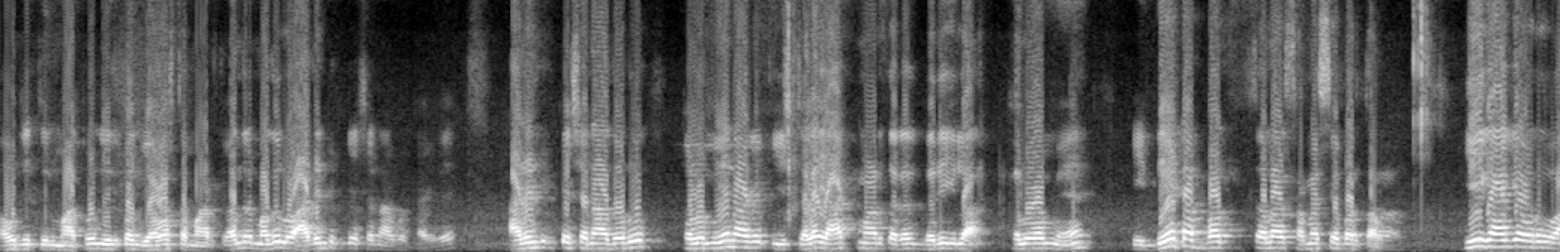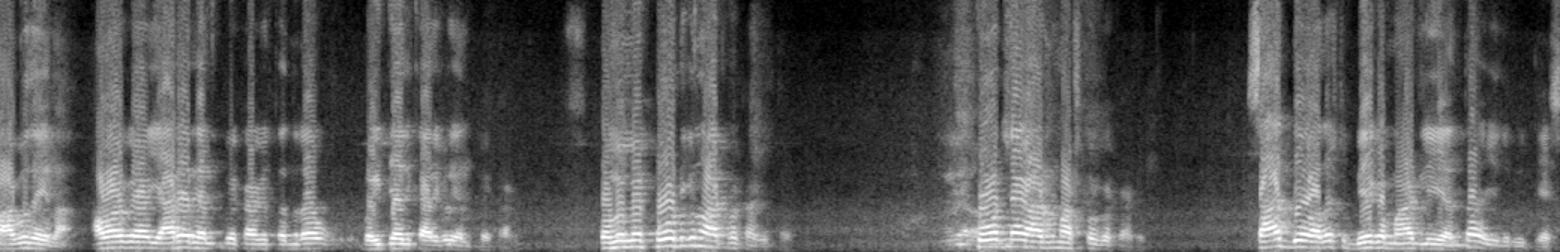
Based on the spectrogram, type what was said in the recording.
ಅವ್ರ ಜೊತೆ ಮಾತುಕೊಂಡು ಇದಕ್ಕೊಂದು ವ್ಯವಸ್ಥೆ ಮಾಡ್ತೀವಿ. ಅಂದರೆ ಮೊದಲು ಐಡೆಂಟಿಫಿಕೇಶನ್ ಆಗಬೇಕಾಗಿದೆ ಐಡೆಂಟಿಫಿಕೇಶನ್ ಆದವರು ಕೆಲವೊಮ್ಮೆ ಏನಾಗುತ್ತೆ, ಇಷ್ಟೆಲ್ಲ ಯಾಕೆ ಮಾಡ್ತಾರೆ ಅದು ಬರೀ ಇಲ್ಲ. ಕೆಲವೊಮ್ಮೆ ಈ ಡೇಟ್ ಆಫ್ ಬರ್ತ್ ಸಲ ಸಮಸ್ಯೆ ಬರ್ತಾವೆ. ಹೀಗಾಗಿ ಅವರು ಆಗೋದೇ ಇಲ್ಲ. ಅವಾಗ ಯಾರ್ಯಾರು ಹೆಲ್ಪ್ ಬೇಕಾಗುತ್ತಂದ್ರೆ ವೈದ್ಯಾಧಿಕಾರಿಗಳು ಎಲ್ಪ್ ಬೇಕಾಗುತ್ತೆ? ಒಮ್ಮೊಮ್ಮೆ ಕೋರ್ಟ್ಗೂ ಹಾಕ್ಬೇಕಾಗುತ್ತೆ. ಕೋರ್ಟ್ನಾಗ ಆರ್ಡರ್ ಮಾಡಿಸ್ಕೋಬೇಕಾಗುತ್ತೆ. ಸಾಧ್ಯವಾದಷ್ಟು ಬೇಗ ಮಾಡಲಿ ಅಂತ ಇದ್ರ ಉದ್ದೇಶ.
